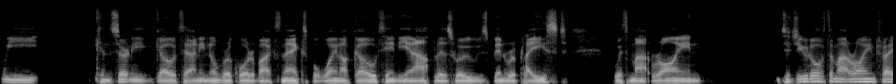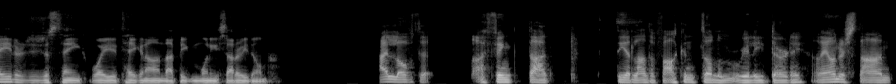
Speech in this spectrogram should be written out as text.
We can certainly go to any number of quarterbacks next, but why not go to Indianapolis, where he's been replaced with Matt Ryan? Did you love the Matt Ryan trade, or did you just think, why you're taking on that big money salary dump? I loved it. I think that the Atlanta Falcons done him really dirty. And I understand,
